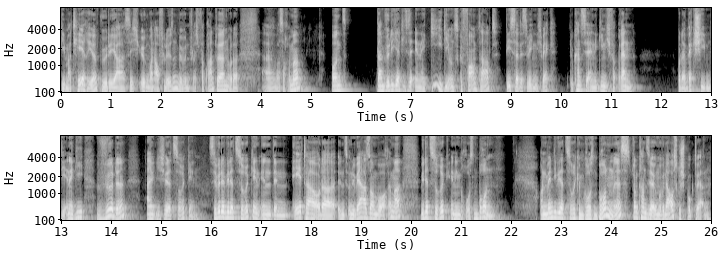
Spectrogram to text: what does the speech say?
die Materie, würde ja sich irgendwann auflösen, wir würden vielleicht verbrannt werden oder äh, was auch immer. Und dann würde ja diese Energie, die uns geformt hat, die ist ja deswegen nicht weg. Du kannst ja Energie nicht verbrennen oder wegschieben. Die Energie würde eigentlich wieder zurückgehen. Sie würde wieder zurückgehen in den Äther oder ins Universum, wo auch immer, wieder zurück in den großen Brunnen. Und wenn die wieder zurück im großen Brunnen ist, dann kann sie ja irgendwo wieder ausgespuckt werden.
